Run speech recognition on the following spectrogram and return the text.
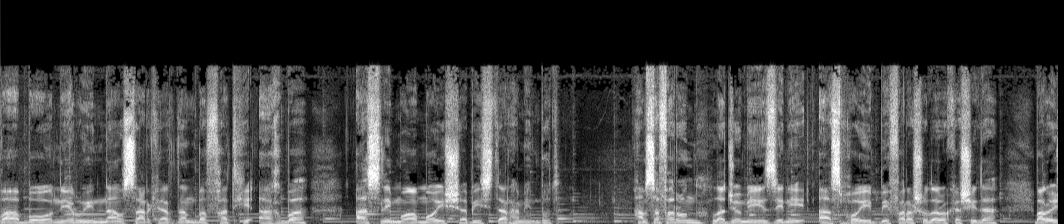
ва бо нерӯи нав сар кардан ба фатҳи ағба асли муаммои шабист дар ҳамин буд. Ҳамсафарон лаҷоми зини аспҳои бефарашударо кашида барои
